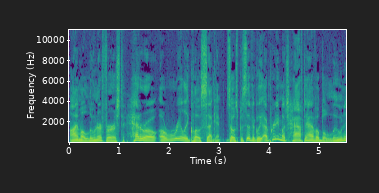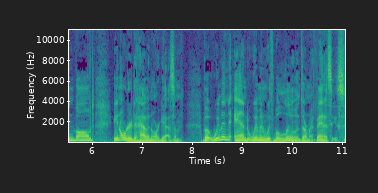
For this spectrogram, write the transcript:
I'm a looner first, hetero a really close second. So specifically, I pretty much have to have a balloon involved in order to have an orgasm. But women and women with balloons are my fantasies.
